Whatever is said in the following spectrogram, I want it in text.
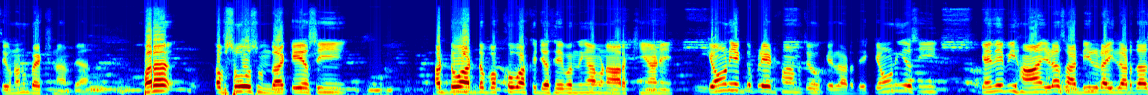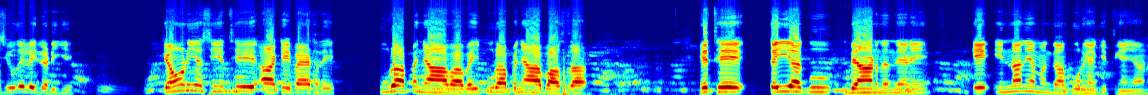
ਤੇ ਉਹਨਾਂ ਨੂੰ ਬੈਠਣਾ ਪਿਆ। ਪਰ ਅਫਸੋਸ ਹੁੰਦਾ ਕਿ ਅਸੀਂ ਅੱਡੋ ਅੱਡ ਵੱਖੋ ਵੱਖ ਜਥੇਬੰਦੀਆਂ ਬਣਾ ਰੱਖੀਆਂ ਨੇ। ਕਿਉਂ ਨਹੀਂ ਇੱਕ ਪਲੇਟਫਾਰਮ ਤੇ ਹੋ ਕੇ ਲੜਦੇ? ਕਿਉਂ ਨਹੀਂ ਅਸੀਂ ਕਹਿੰਦੇ ਵੀ ਹਾਂ, ਜਿਹੜਾ ਸਾਡੀ ਲੜਾਈ ਲੜਦਾ ਸੀ ਉਹਦੇ ਲਈ ਲੜੀਏ? ਕਿਉਂ ਨਹੀਂ ਅਸੀਂ ਇੱਥੇ ਆ ਕੇ ਬੈਠਦੇ? ਪੂਰਾ ਪੰਜਾਬ ਆ ਬਈ, ਪੂਰਾ ਪੰਜਾਬ ਵਸਦਾ। ਇੱਥੇ ਕਈ ਆਗੂ ਬਿਆਨ ਦਿੰਦੇ ਨੇ। ਕਿ ਇਹਨਾਂ ਦੀਆਂ ਮੰਗਾਂ ਪੂਰੀਆਂ ਕੀਤੀਆਂ ਜਾਣ।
